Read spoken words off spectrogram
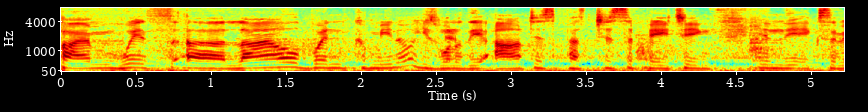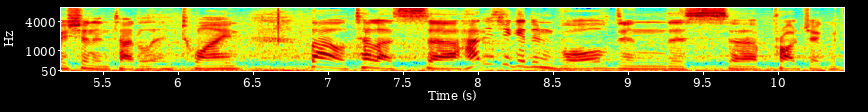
I'm with uh, Lyle Buencamino. He's one of the artists participating in the exhibition entitled Entwine. Lyle, tell us, uh, how did you get involved in this uh, project, which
